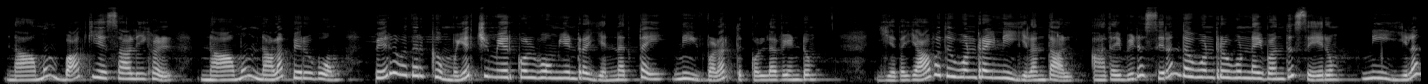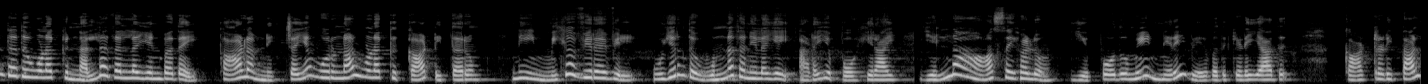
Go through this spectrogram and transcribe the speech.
நாமும் பாக்கியசாலிகள். நாமும் நலம் பெறுவோம். பெறுவதற்கு முயற்சி மேற்கொள்வோம் என்ற எண்ணத்தை நீ வளர்த்து கொள்ள வேண்டும். எதையாவது ஒன்றை நீ இழந்தால் அதைவிட சிறந்த ஒன்று உன்னை வந்து சேரும். நீ இழந்தது உனக்கு நல்லதல்ல என்பதை காலம் நிச்சயம் ஒரு நாள் உனக்கு காட்டித் தரும். நீ மிக விரைவில் உயர்ந்த உன்னத நிலையை அடையப் போகிறாய். எல்லா ஆசைகளும் எப்போதுமே நிறைவேறுவது கிடையாது. காற்றடித்தால்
